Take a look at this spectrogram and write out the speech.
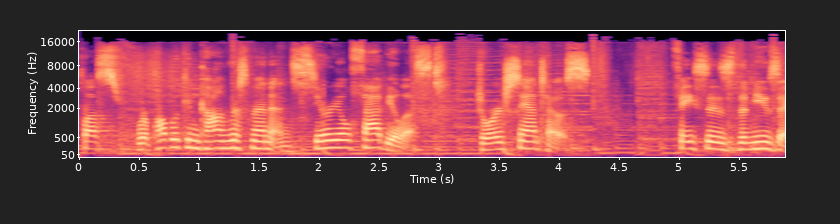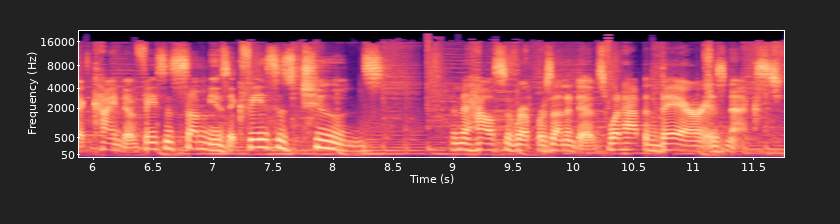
plus Republican congressman and serial fabulist George Santos faces the music, kind of, faces some music, faces tunes in the House of Representatives. What happened there is next.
